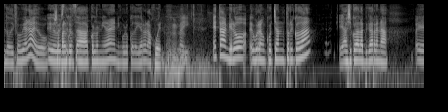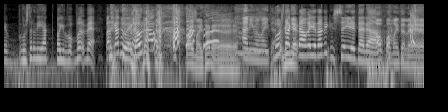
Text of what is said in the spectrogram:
lodifobiara edo, Edo zapalkuntza kolonialaren inguruko tailerra juen. Mhm. Bai. Eta gero, euren kotxan datorriko da, e, hasiko da la bigarrena, e, bosterdiak, oi, bo, bo, be, barkatu, eh, gaur nau, Bai, maitan, eh. Anima maita. bostak Mine- eta hogeietatik seiretara. Haupa maiten, eh.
